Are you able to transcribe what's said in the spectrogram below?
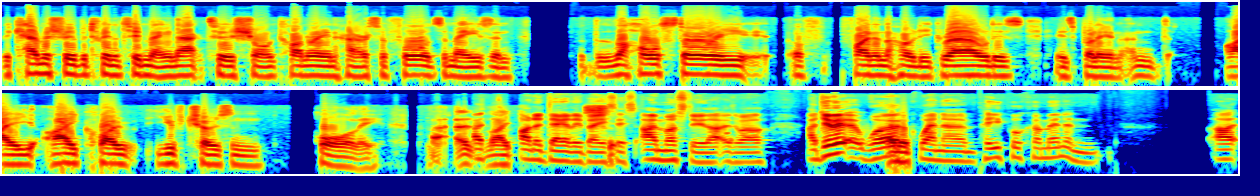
the chemistry between the two main actors, Sean Connery and Harrison Ford's amazing. The, the whole story of finding the Holy Grail is is brilliant, and I I quote, "You've chosen poorly." Uh, uh, I- like on a daily basis. I must do that as well. I do it at work when um, people come in and I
